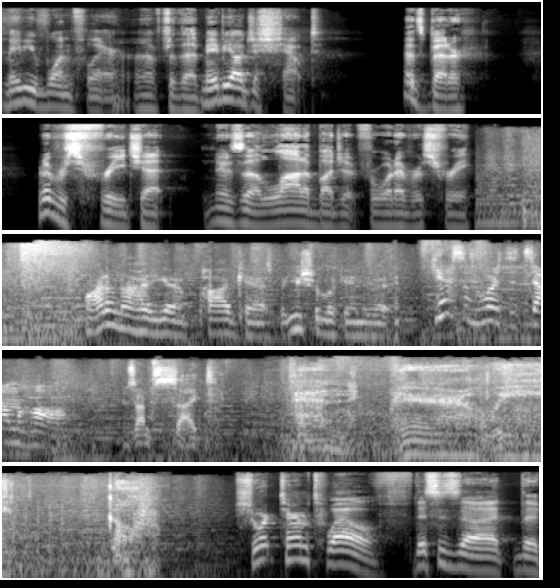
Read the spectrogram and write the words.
maybe one flare. After that, Maybe I'll just shout. that's better. Whatever's free, Chet. There's a lot of budget for whatever's free. Well, I don't know how you get a podcast, but you should look into it. Yes, of course, it's down the hall. Because I'm psyched. And here we go. Short term 12. This is uh, the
